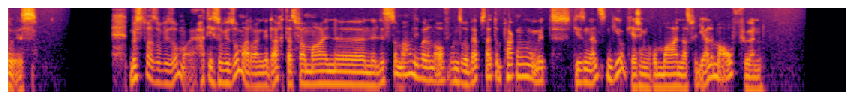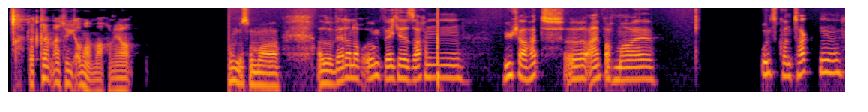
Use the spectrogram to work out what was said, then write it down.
so ist. Müssten wir sowieso mal, hatte ich sowieso mal dran gedacht, dass wir mal eine, eine Liste machen, die wir dann auf unsere Webseite packen mit diesen ganzen Geocaching-Romanen, dass wir die alle mal aufführen. Das könnte man natürlich auch mal machen, ja. Müssen wir mal, also wer da noch irgendwelche Sachen, Bücher hat, äh, einfach mal uns kontakten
